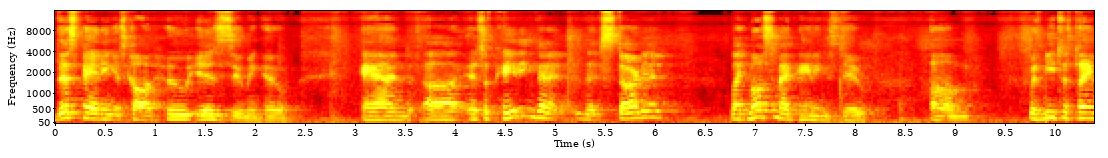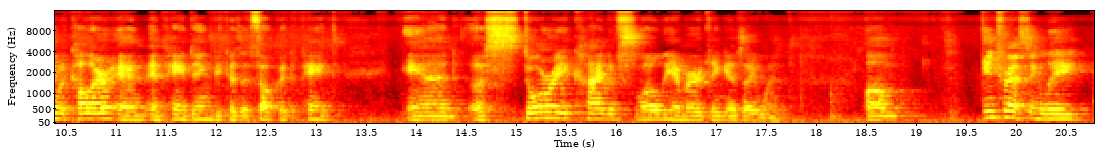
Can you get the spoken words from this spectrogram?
This painting is called Who is Zooming Who? And uh, it's a painting that, that started, like most of my paintings do, um, with me just playing with color and, and painting because it felt good to paint, and a story kind of slowly emerging as I went. Um, interestingly,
